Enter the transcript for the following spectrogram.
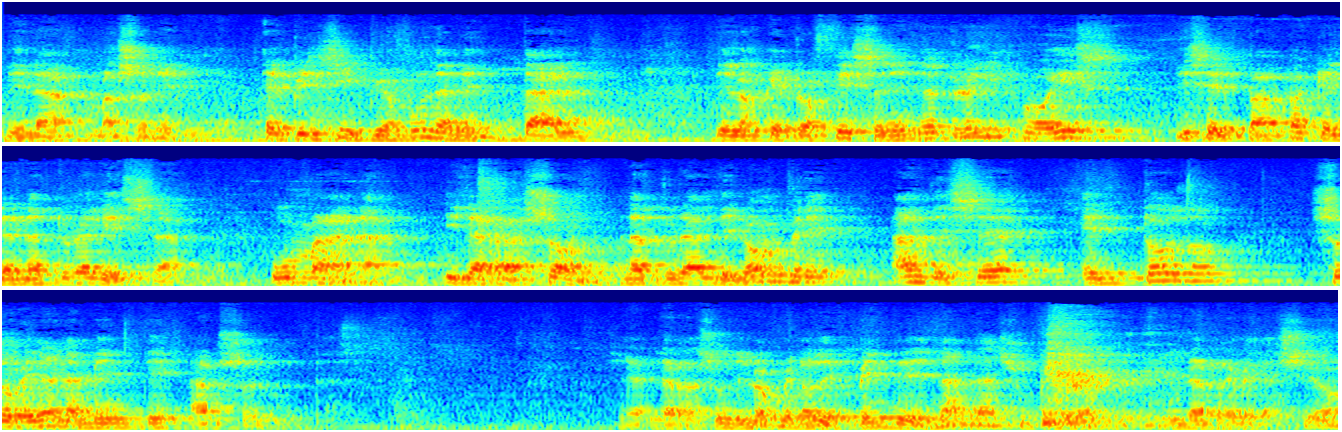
de la masonería. El principio fundamental de los que profesan el naturalismo es, dice el Papa, que la naturaleza humana y la razón natural del hombre han de ser en todo soberanamente absolutas. La razón del hombre no depende de nada superior, ninguna revelación,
